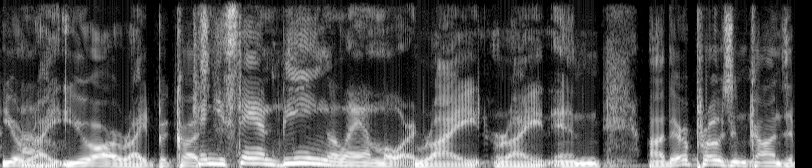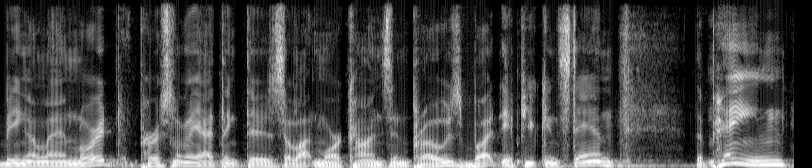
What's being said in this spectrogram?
you're uh, right. You are right because can you stand being a landlord? Right, right. And uh, there are pros and cons of being a landlord. Personally, I think there's a lot more cons than pros. But if you can stand the pain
